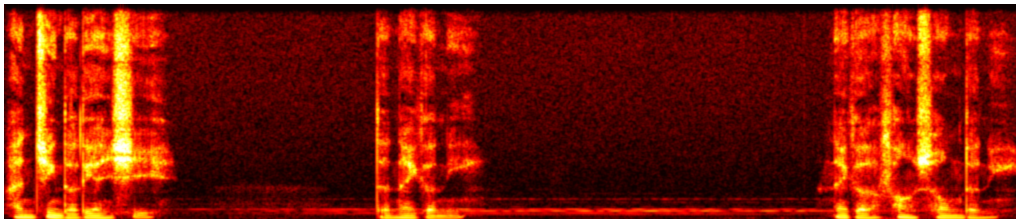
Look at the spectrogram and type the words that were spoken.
安静的练习的那个你，那个放松的你。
